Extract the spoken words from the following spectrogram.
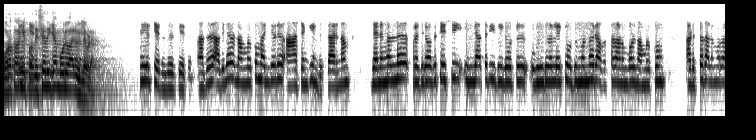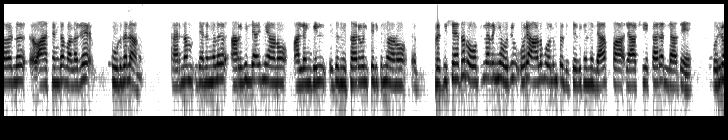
പുറത്തിറങ്ങി പ്രതിഷേധിക്കാൻ പോലും ആരുമില്ല ഇവിടെ. തീർച്ചയായിട്ടും തീർച്ചയായിട്ടും. അത് അതിൽ നമ്മൾക്കും വലിയൊരു ആശങ്കയുണ്ട്. കാരണം ജനങ്ങളിൽ പ്രതിരോധ ശേഷി ഇല്ലാത്ത രീതിയിലോട്ട് വീടുകളിലേക്ക് ഒതുങ്ങുന്ന ഒരു അവസ്ഥ കാണുമ്പോൾ നമ്മൾക്കും അടുത്ത തലമുറകളിൽ ആശങ്ക വളരെ കൂടുതലാണ്. കാരണം ജനങ്ങൾ അറിവില്ലായ്മയാണോ അല്ലെങ്കിൽ ഇത് നിസ്സാരവൽക്കരിക്കുന്നതാണോ? പ്രതിഷേധം റോട്ടിലിറങ്ങി ഒരു ഒരാൾ പോലും പ്രതിഷേധിക്കുന്നില്ല. രാഷ്ട്രീയക്കാരല്ലാതെ ഒരു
